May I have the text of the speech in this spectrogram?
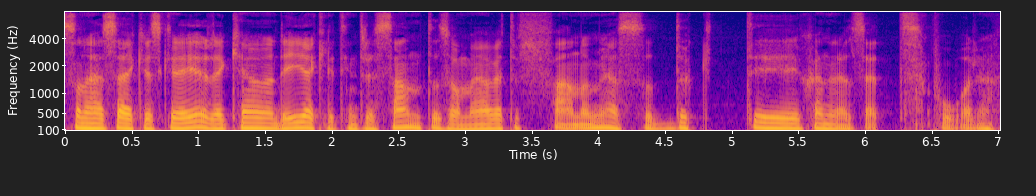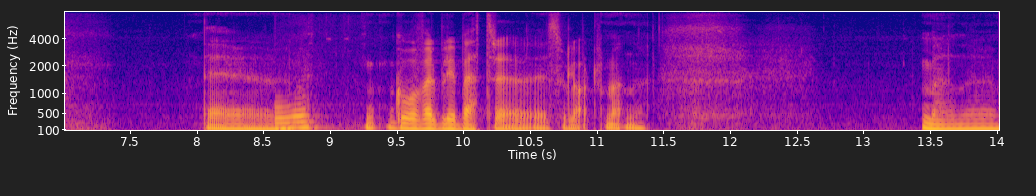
sådana här säkerhetsgrejer, det, kan, det är jäkligt intressant och så, men jag vet inte fan om jag är så duktig generellt sett på det. Det Mm. går väl bli bättre såklart, men... Men... eh,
